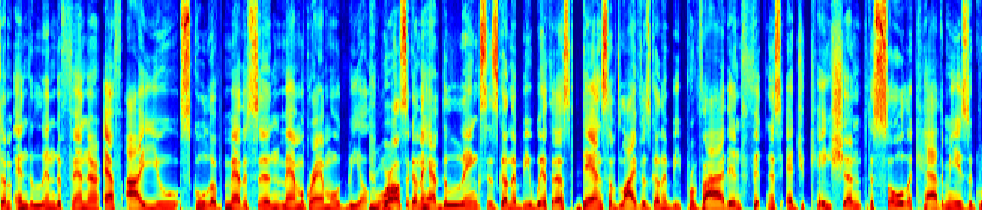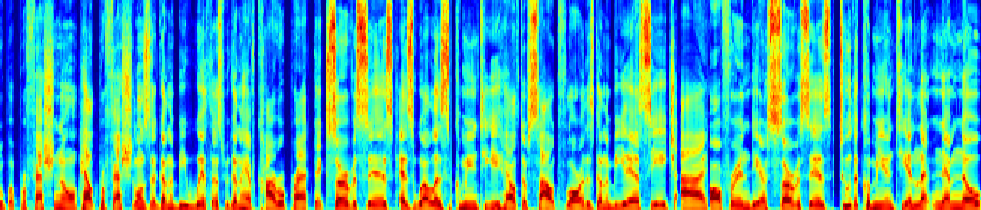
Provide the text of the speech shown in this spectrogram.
and the Linda Fenner FIU School of Medicine mammogram mobile. We're also going to have the links is going to be with us. Dance of Life is going to be providing fitness education. The Soul Academy is a group of professional health professionals that are going to be with us. We're going to have chiropractic services as well as Community Health of South Florida is going to be there. CHI offering their services to the community and letting them know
